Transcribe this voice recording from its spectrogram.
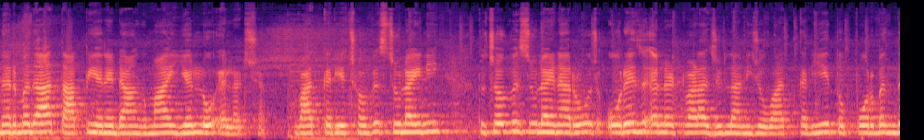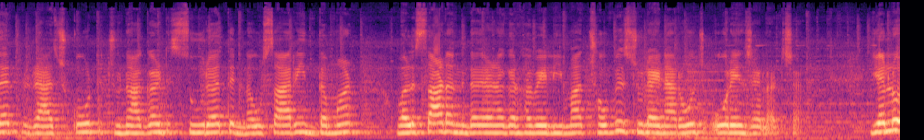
નર્મદા, તાપી અને ડાંગમાં યલો એલર્ટ છે. વાત કરીએ છવ્વીસ જુલાઈની તો છવ્વીસ જુલાઈના રોજ ઓરેન્જ એલર્ટવાળા જિલ્લાની જો વાત કરીએ તો પોરબંદર, રાજકોટ, જુનાગઢ, સુરત, નવસારી, દમણ, વલસાડ અને દાદરાનગર હવેલીમાં છવ્વીસ જુલાઈના રોજ ઓરેન્જ એલર્ટ છે. યલો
